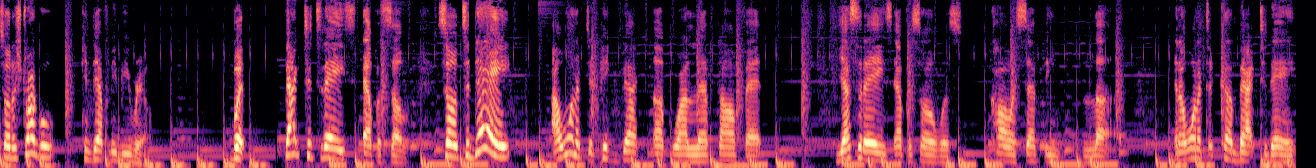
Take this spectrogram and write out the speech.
So the struggle can definitely be real. But back to today's episode. So today, I wanted to pick back up where I left off at. Yesterday's episode was called Accepting Love. And I wanted to come back today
